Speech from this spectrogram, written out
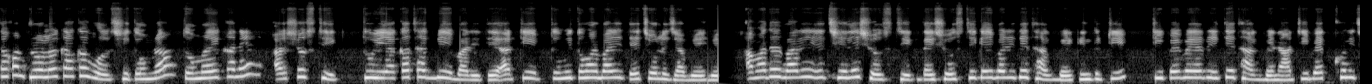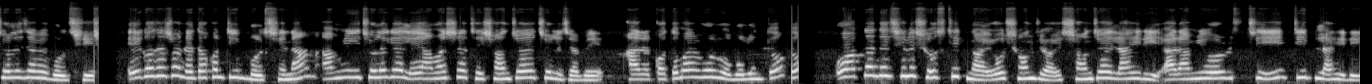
তখন প্রলয় কাকা বলছে, তোমরা তোমরা এখানে? আর স্বস্তিক তুই একা থাকবি এই বাড়িতে। আর টিপ, তুমি তোমার বাড়িতে চলে যাবে। আমাদের বাড়ির ছেলে স্বস্তিক, তাই স্বস্তিক এই বাড়িতে থাকবে। কিন্তু টিপ টিপ এই বাড়িতে থাকবে না। টিপ এক্ষুনি চলে যাবে বলছি। এই কথা শুনে তখন টিপ বলছে, না, আমি চলে গেলে আমার সাথে সঞ্জয় চলে যাবে। আর কতবার বলব বলুন তো? ও আপনাদের ছেলে স্বস্তিক নয়, ও সঞ্জয়। সঞ্জয় লাহিড়ী আর আমি ওর স্ত্রী টিপ লাহিড়ী।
